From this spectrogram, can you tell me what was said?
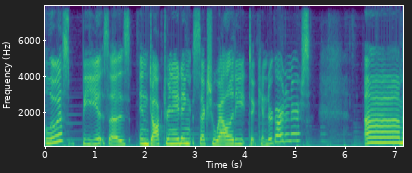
Lewis B says indoctrinating sexuality to kindergarteners. Um,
